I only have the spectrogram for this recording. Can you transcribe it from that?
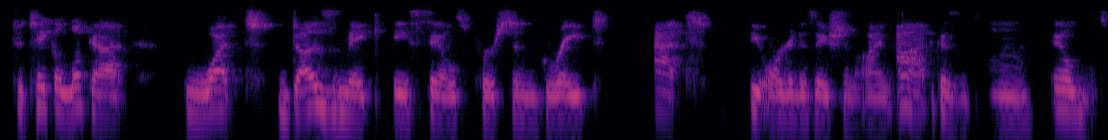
to take a look at what does make a salesperson great at the organization I'm at because mm. it'll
